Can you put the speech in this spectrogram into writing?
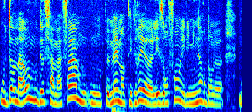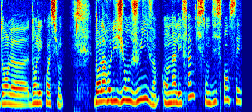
ou d'homme à homme ou de femme à femme, ou on peut même intégrer euh, les enfants et les mineurs dans le dans le dans l'équation. Dans la religion juive, on a les femmes qui sont dispensées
